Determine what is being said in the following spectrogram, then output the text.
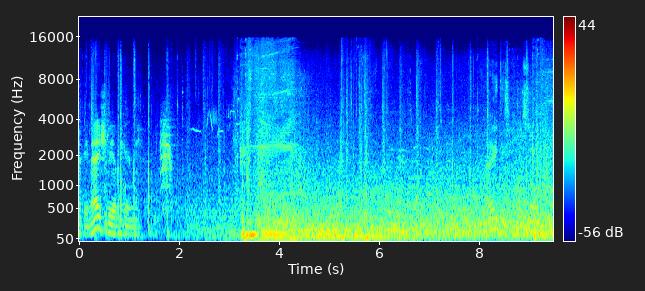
Okay, now you should be able to hear me. I hate these console.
